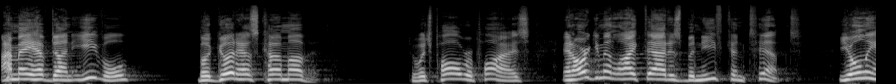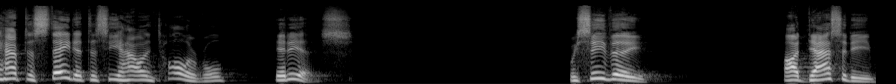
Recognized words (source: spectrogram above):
I may have done evil, but good has come of it. To which Paul replies, An argument like that is beneath contempt you only have to state it to see how intolerable it is. We see the audacity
